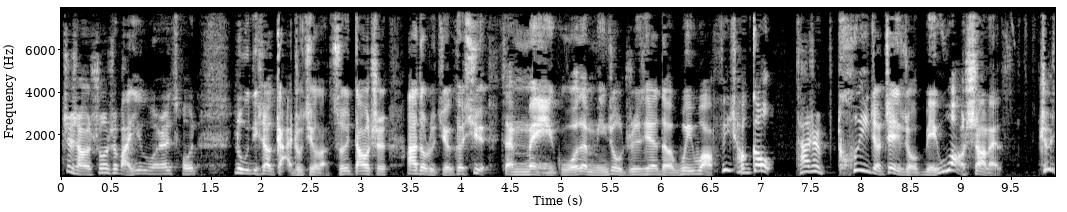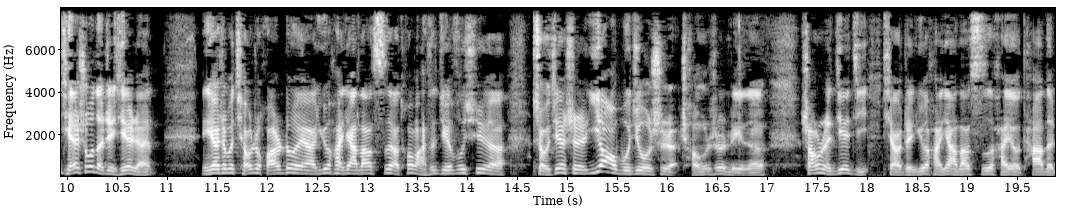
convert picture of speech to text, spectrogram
至少说是把英国人从陆地上赶出去了，所以当时阿德鲁·杰克逊在美国的民众之间的威望非常高，他是推着这种名望上来的。之前说的这些人，你看什么乔治华盛顿啊、约翰亚当斯啊、托马斯杰弗逊啊，首先是要不就是城市里的商人阶级，像这约翰亚当斯，还有他的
